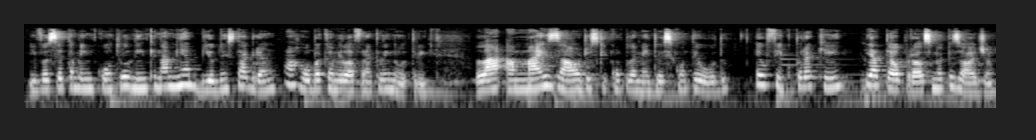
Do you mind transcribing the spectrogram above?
E você também encontra o link na minha bio do Instagram, arroba Camila Franklin Nutri. Lá há mais áudios que complementam esse conteúdo. Eu fico por aqui e até o próximo episódio.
